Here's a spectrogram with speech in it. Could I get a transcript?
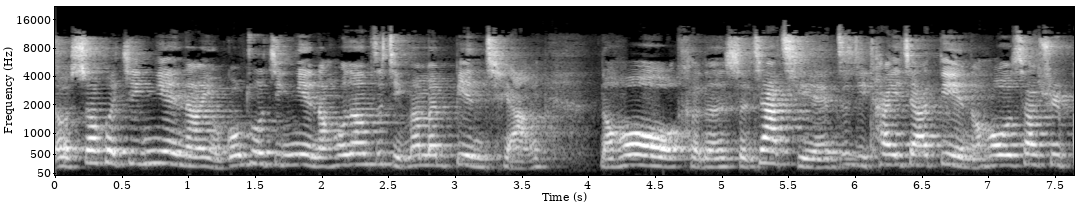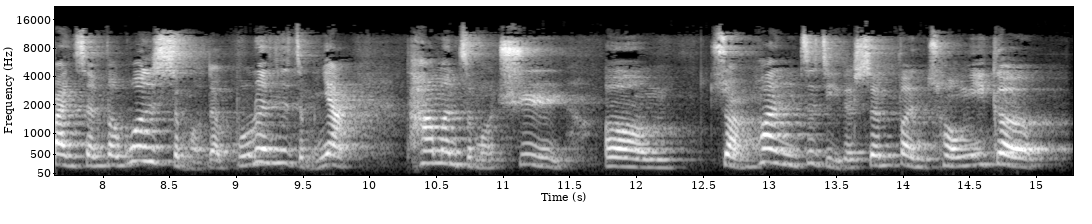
呃社会经验啊，有工作经验，然后让自己慢慢变强，然后可能省下钱，自己开一家店，然后下去办身份或者什么的，不论是怎么样，他们怎么去嗯。转换自己的身份，从一个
